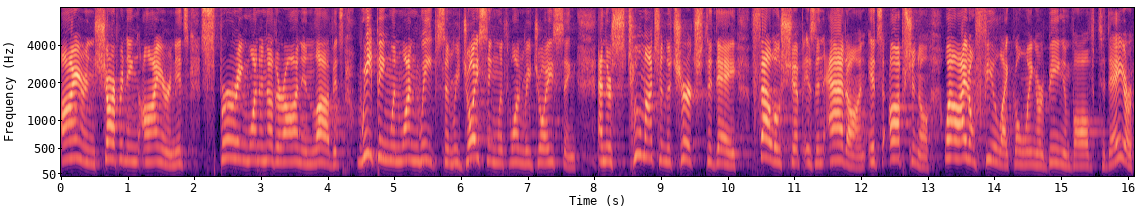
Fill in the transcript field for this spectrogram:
iron sharpening iron. It's spurring one another on in love. It's weeping when one weeps and rejoicing with one rejoicing. And there's too much in the church today. Fellowship is an add on, it's optional. Well, I don't feel like going or being involved today or,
